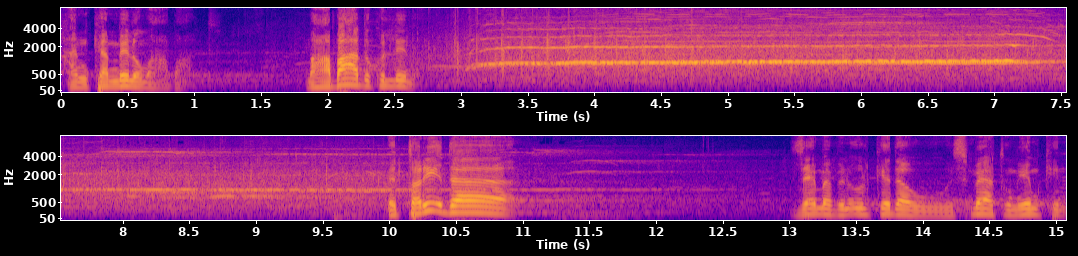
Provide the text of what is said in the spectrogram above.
هنكمله مع بعض. مع بعض كلنا. الطريق ده زي ما بنقول كده وسمعتم يمكن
